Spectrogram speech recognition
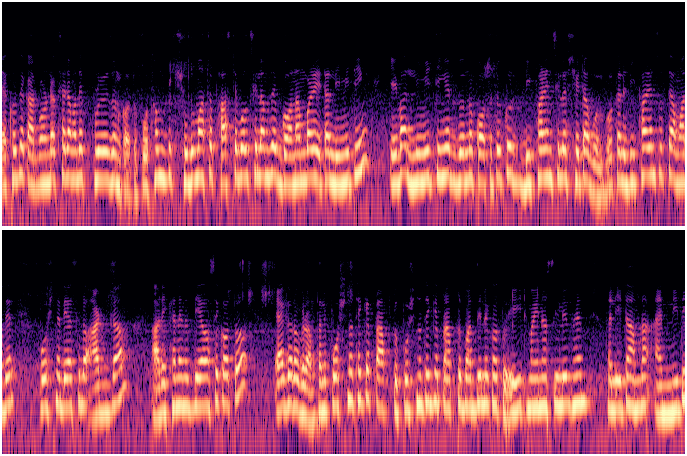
দেখো যে কার্বন ডাইঅক্সাইড আমাদের প্রয়োজন কত। প্রথম শুধুমাত্র ফার্স্টে বলছিলাম যে গ নাম্বারে এটা লিমিটিং এবার লিমিটিংয়ের জন্য কতটুকু ডিফারেন্স ছিল সেটা বলব। তাহলে ডিফারেন্স হচ্ছে আমাদের প্রশ্নে দেওয়া ছিল আট গ্রাম, আর এখানে দেওয়া আছে কত? এগারো গ্রাম। তাহলে প্রশ্ন থেকে প্রাপ্ত, প্রশ্ন থেকে প্রাপ্ত বাদ দিলে কত? এইট মাইনাস ইলেভেন তাহলে এটা আমরা এমনিতে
